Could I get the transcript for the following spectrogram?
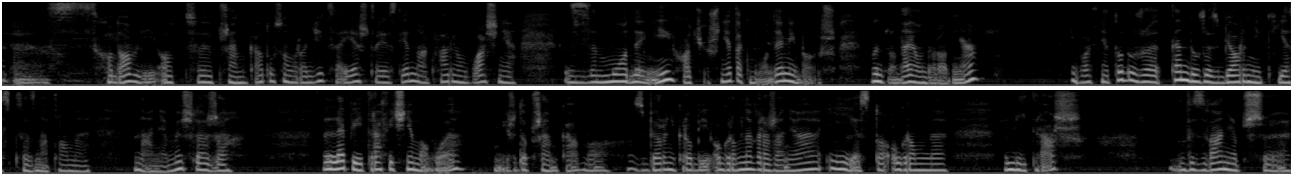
e, z hodowli od e, Przemka. Tu są rodzice. Jeszcze jest jedno akwarium właśnie z młodymi, choć już nie tak młodymi, bo już wyglądają dorodnie. I właśnie to duży, ten duży zbiornik jest przeznaczony na nie. Myślę, że lepiej trafić nie mogły niż do Przemka, bo zbiornik robi ogromne wrażenie i jest to ogromny litraż. Wyzwanie przy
